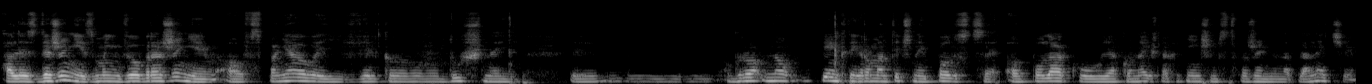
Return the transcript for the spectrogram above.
Ale zderzenie z moim wyobrażeniem o wspaniałej, wielkodusznej, no, pięknej, romantycznej Polsce, o Polaku jako najszlachetniejszym stworzeniu na planecie,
